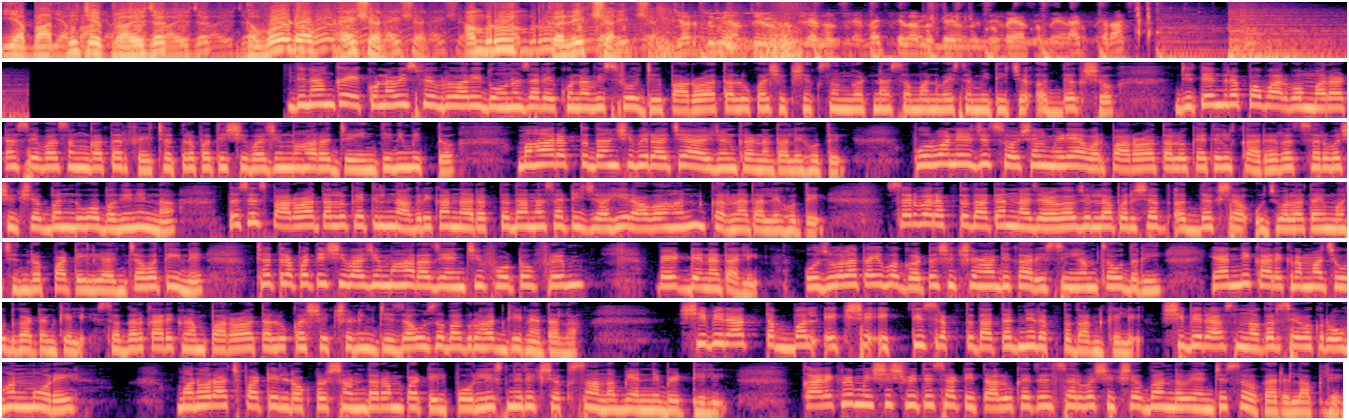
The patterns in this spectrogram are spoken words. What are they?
या बातमीचे प्रायोजक the word of fashion Amrit collection जर तुम्ही आमचे युट्यूब चॅनल सबस्क्राईब केलं नसेल तर कृपया सबस्क्राईब करा. दिनांक एकोणावीस फेब्रुवारी दोन हजार एकोणावीस रोजी पारोळा तालुका शिक्षक संघटना समन्वय समितीचे अध्यक्ष जितेंद्र पवार व मराठा सेवा संघातर्फे छत्रपती शिवाजी महाराज जयंतीनिमित्त महारक्तदान शिबिराचे आयोजन करण्यात आले होते. पूर्वनियोजित सोशल मीडियावर पारोळा तालुक्यातील कार्यरत सर्व शिक्षक बंधू व भगिनींना तसेच पारोळा तालुक्यातील नागरिकांना रक्तदानासाठी जाहीर आवाहन करण्यात आले होते. सर्व रक्तदात्यांना जळगाव जिल्हा परिषद अध्यक्षा उज्ज्वलाताई मच्छिंद्र पाटील यांच्या वतीने छत्रपती शिवाजी महाराज यांची फोटो फ्रेम भेट देण्यात आली. उज्ज्वलाताई व गट शिक्षणाधिकारी सी एम चौधरी यांनी कार्यक्रमाचे उद्घाटन केले. सदर कार्यक्रम पारोळा तालुका शैक्षणिक जिजाऊ सभागृहात घेण्यात आला. शिबिरात तब्बल एकशे एकतीस रक्तदात्यांनी रक्तदान केले. शिबिरास नगरसेवक रोहन मोरे मनोराज पाटील डॉक्टर शांताराम पाटील पोलीस निरीक्षक सानब यांनी भेट दिली. कार्यक्रम यशस्वीतेसाठी तालुक्यातील सर्व शिक्षक बांधव यांचे सहकार्य लाभले.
